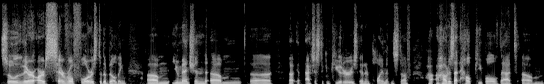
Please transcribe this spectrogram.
So there are several floors to the building. Um, you mentioned um, uh, access to computers and employment and stuff. How, how does that help people that um,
